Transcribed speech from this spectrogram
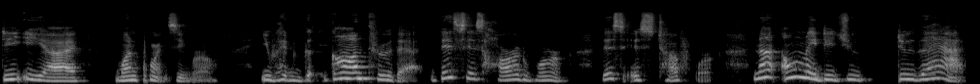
DEI 1.0. You had g- gone through that. This is hard work. This is tough work. Not only did you do that,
